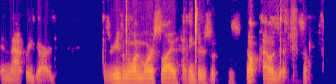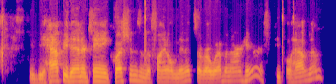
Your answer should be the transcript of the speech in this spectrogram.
in that regard. Is there even one more slide? I think there's, nope, that was it. So we'd be happy to entertain any questions in the final minutes of our webinar here if people have them.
